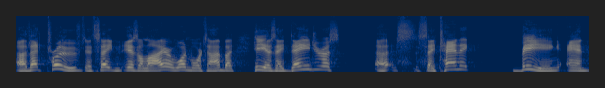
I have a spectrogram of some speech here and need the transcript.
Uh, that proved that Satan is a liar one more time, but he is a dangerous, uh, satanic being, and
